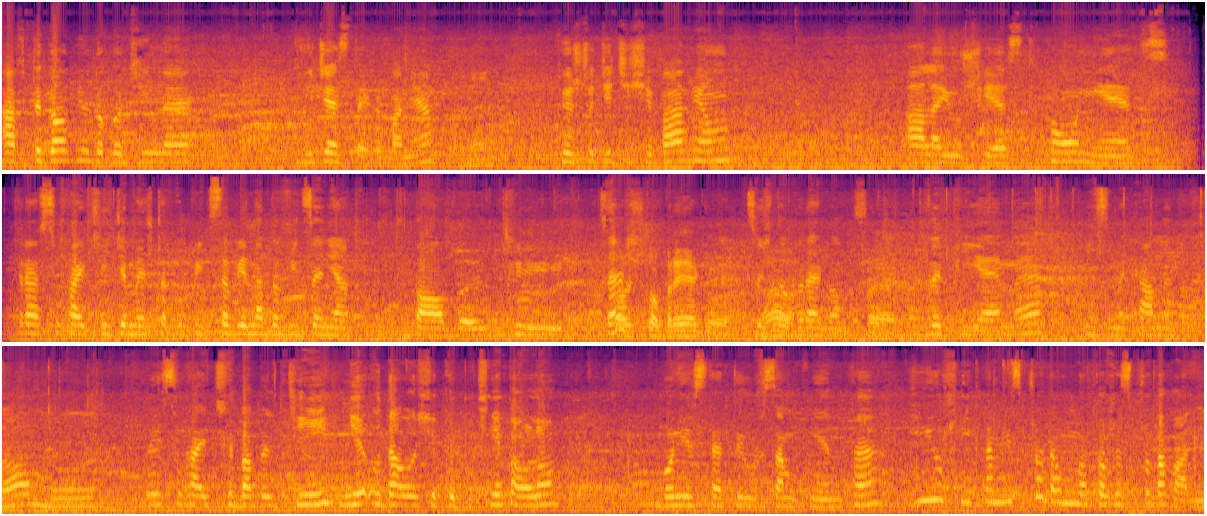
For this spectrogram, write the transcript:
A w tygodniu do godziny 20 chyba, nie? Tu jeszcze dzieci się bawią, ale już jest koniec. Teraz słuchajcie, idziemy jeszcze kupić sobie na do widzenia bubble tea. Chcesz? Coś dobrego. Coś A, dobrego. tak. Wypijemy i zmykamy do domu. No i słuchajcie, bubble tea nie udało się kupić, nie Paulo? Bo niestety już zamknięte i już nikt nam nie sprzedał, mimo to, że sprzedawali.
